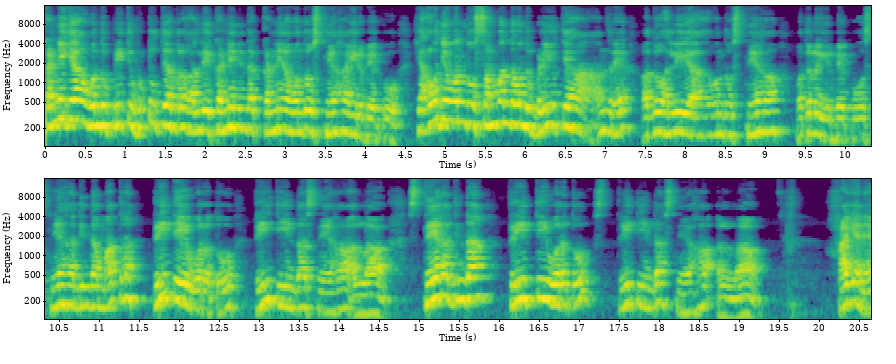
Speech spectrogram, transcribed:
ಕಣ್ಣಿಗೆ ಒಂದು ಪ್ರೀತಿ ಹುಟ್ಟುತ್ತೆ ಅಂದ್ರೆ ಅಲ್ಲಿ ಕಣ್ಣಿನಿಂದ ಕಣ್ಣಿನ ಒಂದು ಸ್ನೇಹ ಇರಬೇಕು. ಯಾವುದೇ ಒಂದು ಸಂಬಂಧ ಒಂದು ಬೆಳೆಯುತ್ತೆ ಅಂದ್ರೆ ಅದು ಅಲ್ಲಿ ಒಂದು ಸ್ನೇಹ ಮೊದಲು ಇರಬೇಕು. ಸ್ನೇಹದಿಂದ ಮಾತ್ರ ಪ್ರೀತಿಯೇ ಹೊರತು ಪ್ರೀತಿಯಿಂದ ಸ್ನೇಹ ಅಲ್ಲ. ಸ್ನೇಹದಿಂದ ಪ್ರೀತಿ ಹೊರತು ಪ್ರೀತಿಯಿಂದ ಸ್ನೇಹ ಅಲ್ಲ. ಹಾಗೇನೆ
